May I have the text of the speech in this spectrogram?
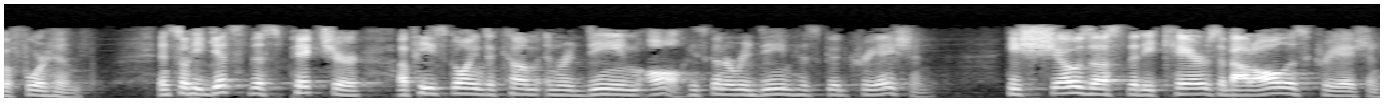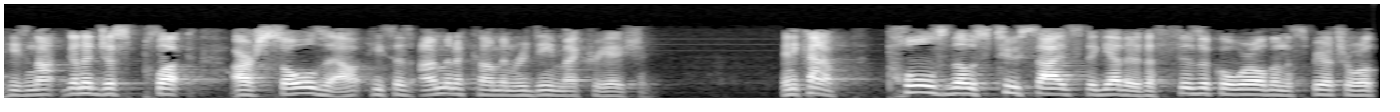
before him. And so he gets this picture of he's going to come and redeem all. He's going to redeem his good creation. He shows us that he cares about all his creation. He's not going to just pluck our souls out. He says, I'm going to come and redeem my creation. And he kind of pulls those two sides together the physical world and the spiritual world.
